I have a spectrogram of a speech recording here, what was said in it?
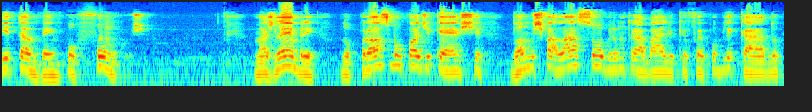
e também por fungos. Mas lembre, no próximo podcast vamos falar sobre um trabalho que foi publicado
